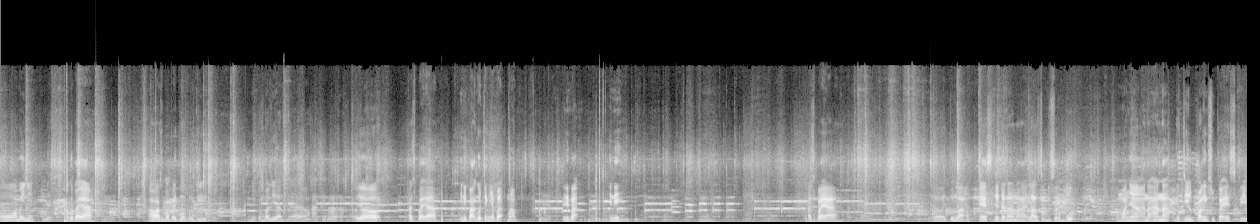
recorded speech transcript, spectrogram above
oh sama ini Iya. oke pak ya Iya. awas bapak itu mau pergi ini kembalian Ya, ya. makasih, Pak. Oh, yuk. Makasih Pak ya. Ini Pak gocengnya Pak. Maaf. Iya. Ini Pak. Ini. Hmm. Kasih Pak ya. Yo, itulah es jajanan anak langsung diserbu. Namanya anak-anak kecil paling suka es krim.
